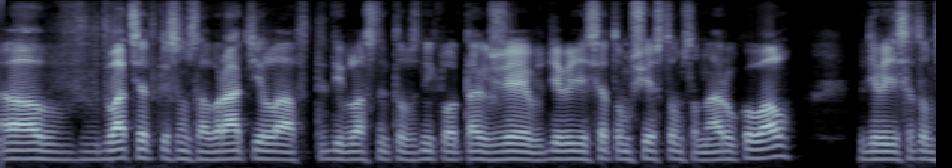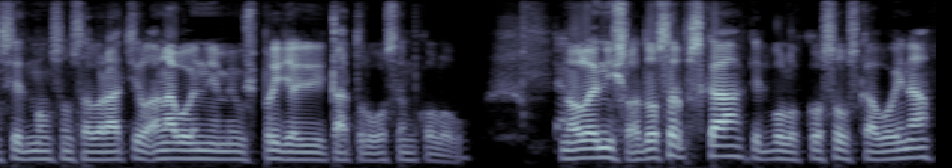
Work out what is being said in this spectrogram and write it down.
v 20 som sa vrátil a vtedy vlastne to vzniklo tak, že v 96. som narukoval, v 97. som sa vrátil a na vojne mi už pridelili Tatru 8 kolov. No len išla do Srbska, keď bolo Kosovská vojna,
